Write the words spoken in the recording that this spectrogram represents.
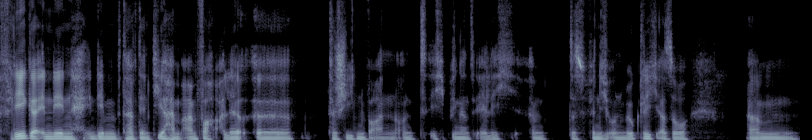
Pfleger in den in dem betreffenden Tierheim einfach alle, äh, verschieden waren. Und ich bin ganz ehrlich, ähm, das finde ich unmöglich. Also, ähm,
